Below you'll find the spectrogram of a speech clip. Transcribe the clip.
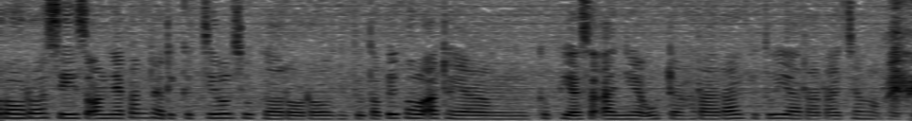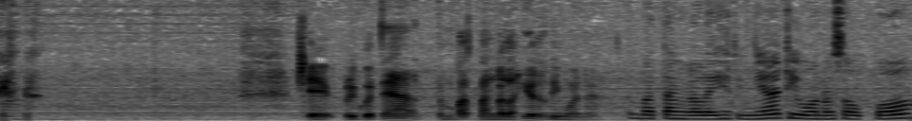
Roro sih, soalnya kan dari kecil juga Roro gitu. Tapi kalau ada yang kebiasaannya udah Rara gitu ya Rara aja nggak apa-apa. Oke, berikutnya tempat tanggal lahir di mana? Tempat tanggal lahirnya di Wonosobo,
